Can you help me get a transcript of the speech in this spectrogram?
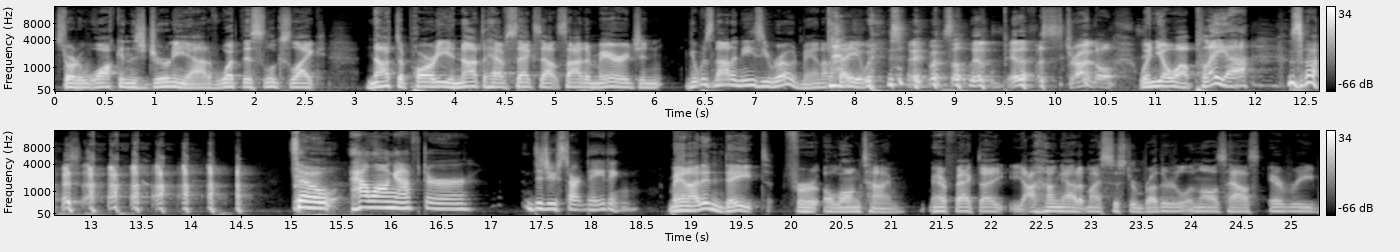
started walking this journey out of what this looks like, not to party and not to have sex outside of marriage. And it was not an easy road, man. I'll tell you, it was it was a little bit of a struggle when you're a player. So, so, how long after did you start dating? Man, I didn't date for a long time. Matter of fact, I I hung out at my sister and brother-in-law's house every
